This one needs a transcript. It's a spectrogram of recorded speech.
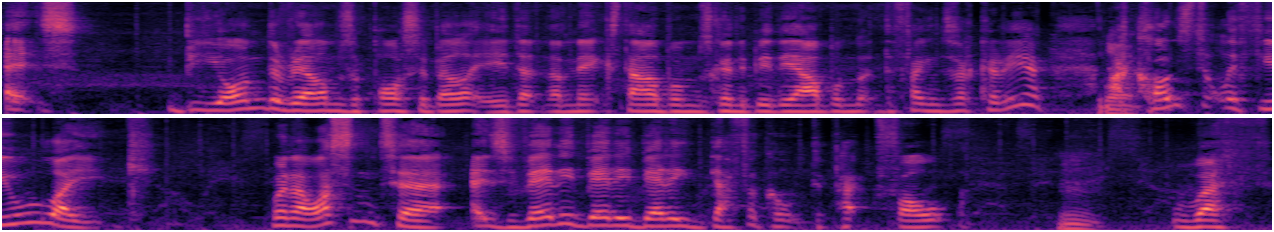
it's beyond the realms of possibility that their next album is going to be the album that defines their career. Yeah. I constantly feel like when I listen to it, it's very, very, very difficult to pick fault mm. with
